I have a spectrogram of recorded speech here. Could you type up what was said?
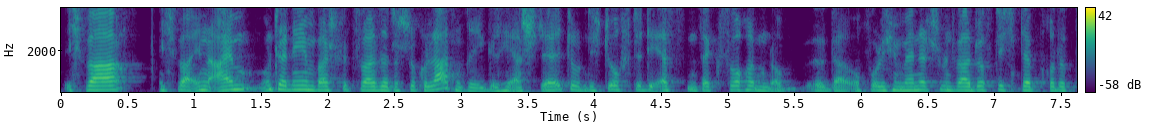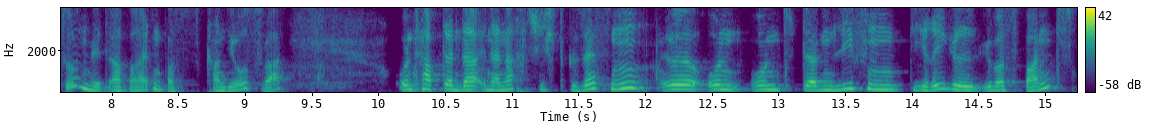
ich war, ich war in einem Unternehmen beispielsweise, das Schokoladenriegel herstellte und ich durfte die ersten sechs Wochen, obwohl ich im Management war, durfte ich in der Produktion mitarbeiten, was grandios war und habe dann da in der Nachtschicht gesessen äh, und, und dann liefen die Riegel übers Band.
